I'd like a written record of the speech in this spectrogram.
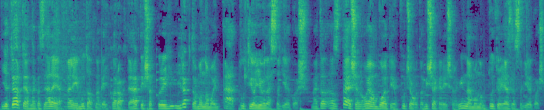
Így a történetnek az eleje felé mutatnak egy karaktert, és akkor így, így rögtön mondom, hogy át, tudja, hogy ő lesz a gyilkos. Mert az teljesen olyan volt, ilyen furcsa volt a viselkedése, meg minden, mondom, tudja, hogy ez lesz a gyilkos.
